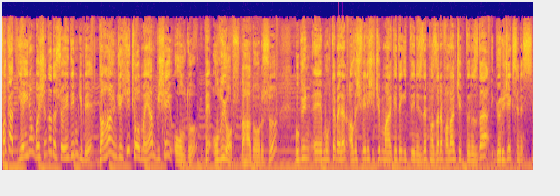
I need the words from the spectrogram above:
Fakat yayının başında da söylediğim gibi daha önce hiç olmayan bir şey oldu ve oluyor daha doğrusu. Bugün e, muhtemelen alışveriş için markete gittiğinizde pazara falan çıktığınızda göreceksiniz.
